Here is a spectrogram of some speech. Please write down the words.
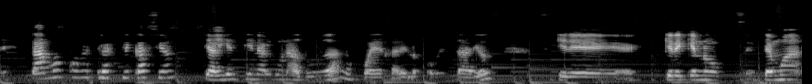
estamos con nuestra explicación. Si alguien tiene alguna duda, nos puede dejar en los comentarios. Quiere, quiere que nos sentemos a,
